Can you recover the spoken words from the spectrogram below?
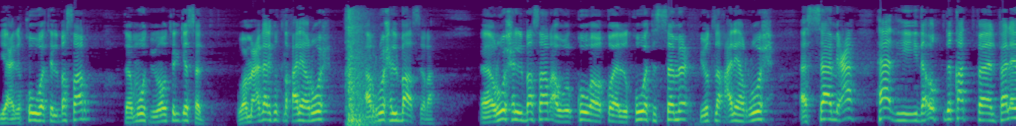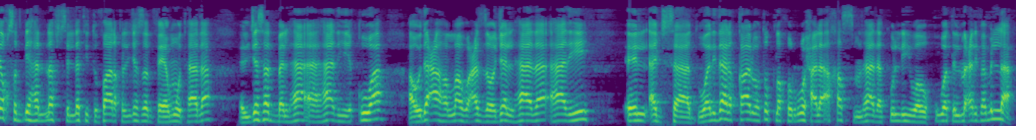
يعني قوة البصر تموت بموت الجسد. ومع ذلك يطلق عليها روح الروح الباصرة. روح البصر أو القوة القوة السمع يطلق عليها الروح السامعة. هذه إذا أطلقت فلا يقصد بها النفس التي تفارق الجسد فيموت. هذا الجسد بل هذه قوة أودعها الله عز وجل. هذا هذه الأجساد. ولذلك قال وتطلق الروح على أخص من هذا كله وهو قوة المعرفة بالله.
